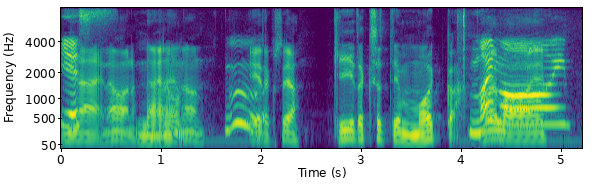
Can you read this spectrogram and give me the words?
Yes. Näin on. Näin, Näin on. on. Kiitoksia. Kiitokset ja moikka. Moi moi! moi.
